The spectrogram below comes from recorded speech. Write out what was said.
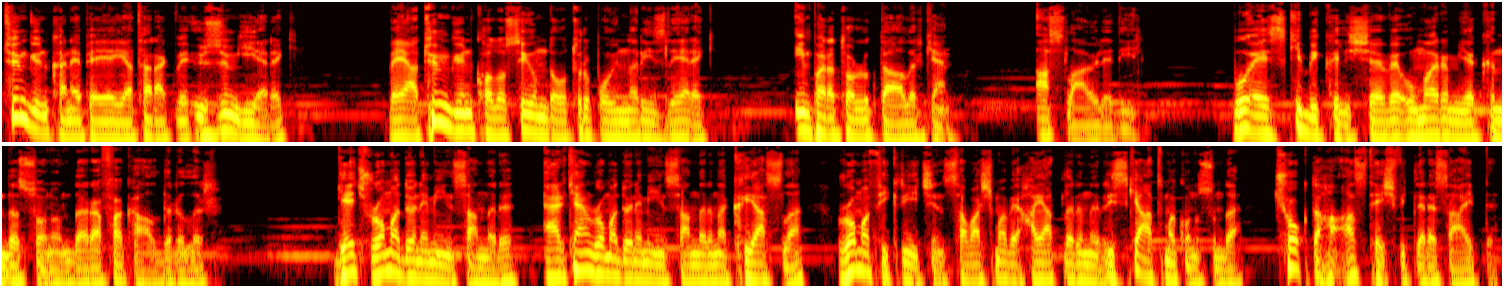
Tüm gün kanepeye yatarak ve üzüm yiyerek veya tüm gün Koloseum'da oturup oyunları izleyerek imparatorluk dağılırken. Asla öyle değil. Bu eski bir klişe ve umarım yakında sonunda rafa kaldırılır. Geç Roma dönemi insanları, erken Roma dönemi insanlarına kıyasla Roma fikri için savaşma ve hayatlarını riske atma konusunda çok daha az teşviklere sahipti.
